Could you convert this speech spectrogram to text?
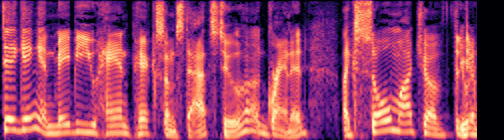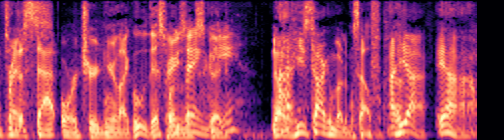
digging and maybe you handpick some stats too, uh, granted. Like so much of the you went to the stat orchard and you're like, ooh, this Are one you looks good. me? No, he's talking about himself. Uh, yeah, yeah.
